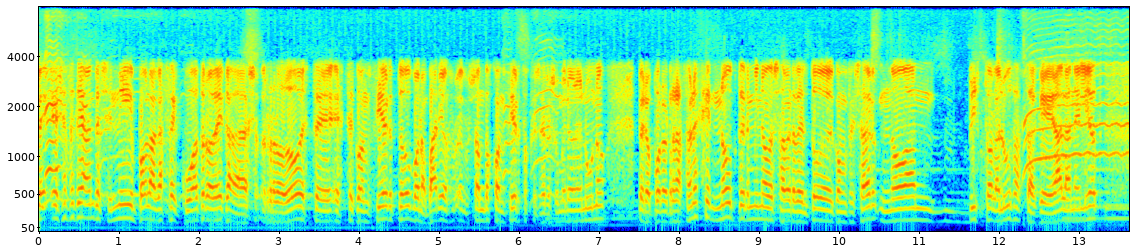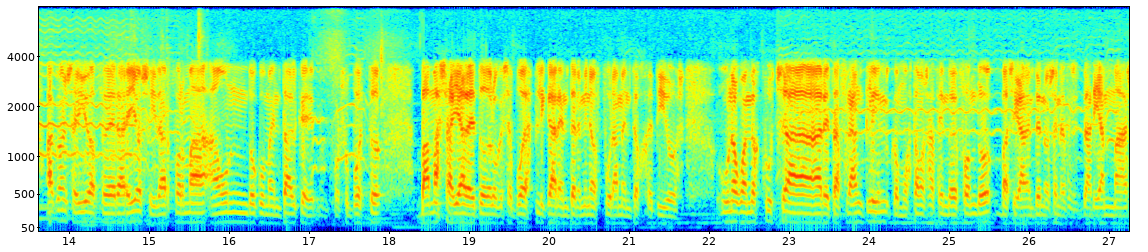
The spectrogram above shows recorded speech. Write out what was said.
Es efectivamente Sidney Pollack hace cuatro décadas rodó este este concierto, bueno, varios son dos conciertos que se resumieron en uno, pero por razones que no termino de saber del todo, de confesar, no han visto la luz hasta que Alan Elliot ha conseguido acceder a ellos y dar forma a un documental que, por supuesto, va más allá de todo lo que se puede explicar en términos puramente objetivos. Uno cuando escucha a Aretha Franklin, como estamos haciendo de fondo, básicamente no se necesitarían más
